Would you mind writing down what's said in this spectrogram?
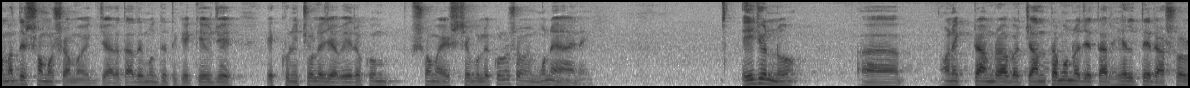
আমাদের সমসাময়িক যারা, তাদের মধ্যে থেকে কেউ যে এক্ষুনি চলে যাবে, এরকম সময় এসছে বলে কোনো সময় মনে হয় নাই। এই জন্য অনেকটা আমরা আবার জানতামও না যে তার হেলথের আসল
